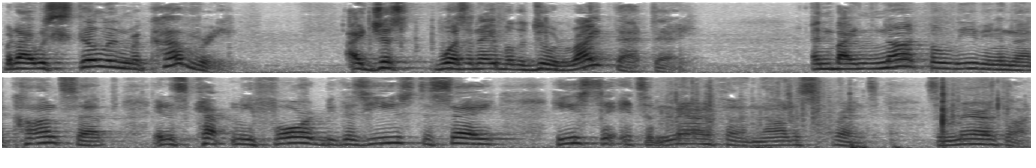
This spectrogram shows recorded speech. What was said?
but I was still in recovery. I just wasn't able to do it right that day. And by not believing in that concept, it has kept me forward because he used to say, he used to, it's a marathon, not a sprint. It's a marathon.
